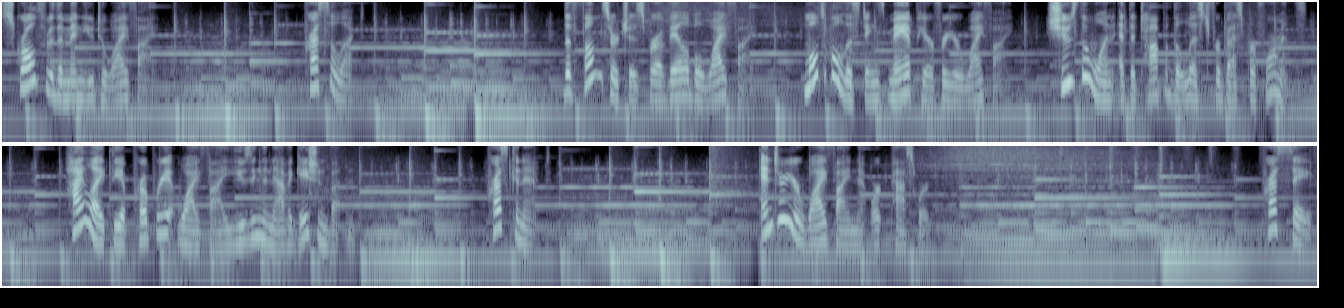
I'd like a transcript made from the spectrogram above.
Scroll through the menu to Wi-Fi. Press Select. The phone searches for available Wi-Fi. Multiple listings may appear for your Wi-Fi. Choose the one at the top of the list for best performance. Highlight the appropriate Wi-Fi using the navigation button. Press Connect. Enter your Wi-Fi network password. Press Save.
